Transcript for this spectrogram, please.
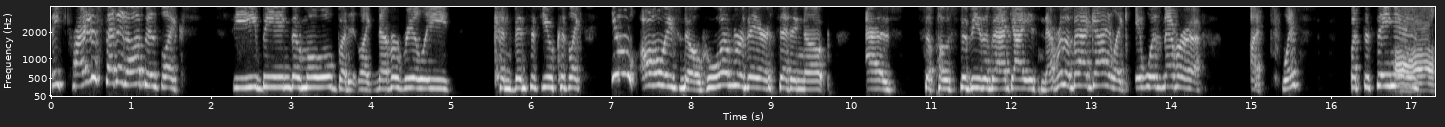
they try to set it up as like C being the mole, but it like never really convinces you because like you always know whoever they are setting up as supposed to be the bad guy is never the bad guy. Like it was never a a twist. But the thing is, Uh,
